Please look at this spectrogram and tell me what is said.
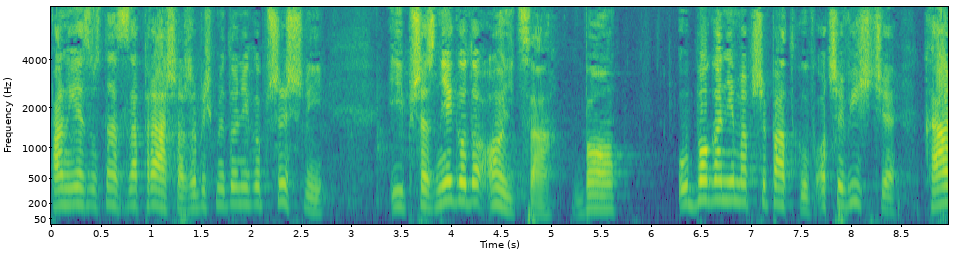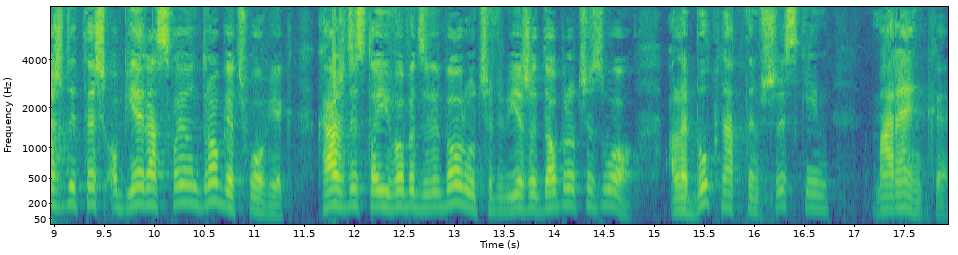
Pan Jezus nas zaprasza, żebyśmy do Niego przyszli i przez Niego do Ojca, bo u Boga nie ma przypadków. Oczywiście każdy też obiera swoją drogę człowiek. Każdy stoi wobec wyboru, czy wybierze dobro, czy zło. Ale Bóg nad tym wszystkim ma rękę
